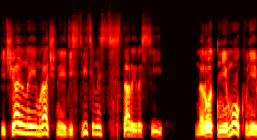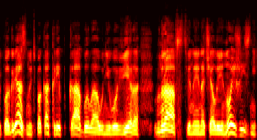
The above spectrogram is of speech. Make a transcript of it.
печальная и мрачная действительность старой России, Народ не мог в ней погрязнуть, пока крепка была у него вера в нравственное начало иной жизни,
